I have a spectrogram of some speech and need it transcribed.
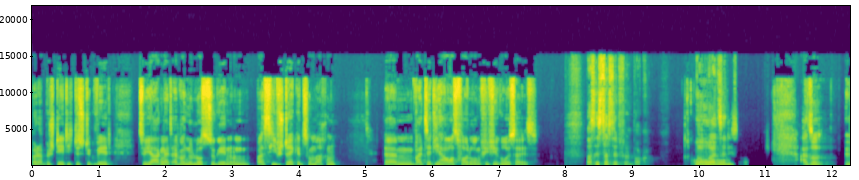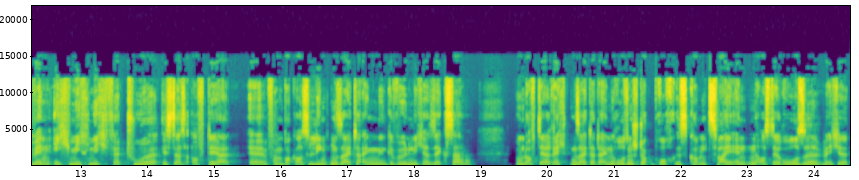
oder bestätigtes Stück Wild zu jagen, als einfach nur loszugehen und massiv Strecke zu machen, ähm, weil es halt die Herausforderung viel, viel größer ist. Was ist das denn für ein Bock? Warum oh. reizt er dich so? Also, wenn ich mich nicht vertue, ist das auf der äh, vom Bock aus linken Seite ein gewöhnlicher Sechser und auf der rechten Seite hat er einen Rosenstockbruch. Es kommen zwei Enden aus der Rose, welche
